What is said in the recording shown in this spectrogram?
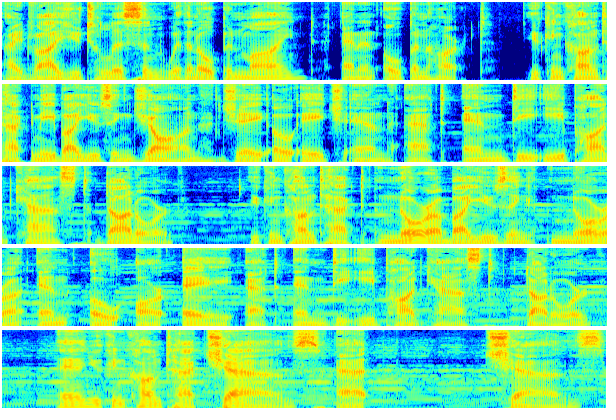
I advise you to listen with an open mind and an open heart. You can contact me by using John, J O H N, at ndepodcast.org. You can contact Nora by using Nora, N O R A, at ndepodcast.org. And you can contact Chas at Chas,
